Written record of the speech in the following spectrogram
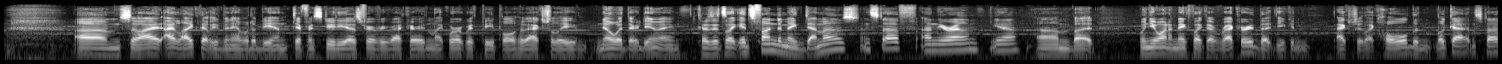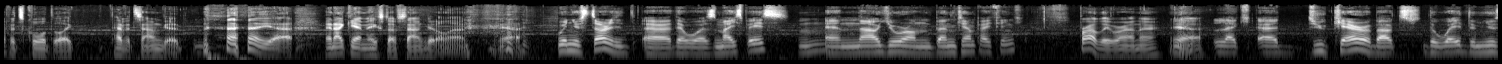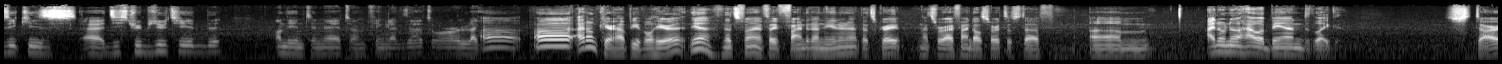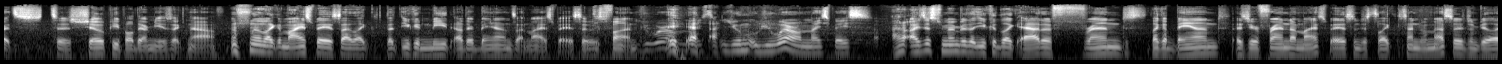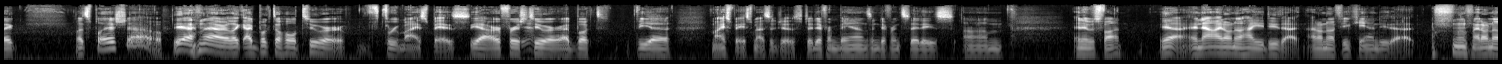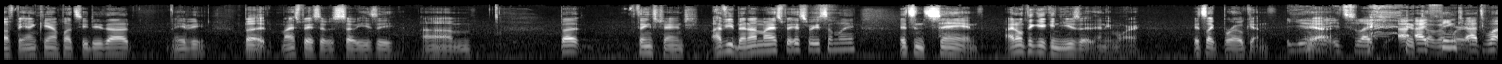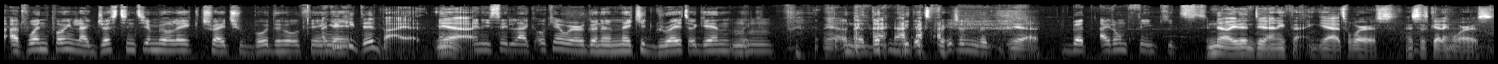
Um, so I, I like that we've been able to be in different studios for every record and like work with people who actually know what they're doing. Because it's like it's fun to make demos and stuff on your own, you know. Um, but when you want to make like a record that you can actually like hold and look at and stuff, it's cool to like have it sound good. yeah, and I can't make stuff sound good alone. Yeah. When you started, uh, there was MySpace, Mhm. and now you're on Bandcamp, I think. Probably around there. Yeah. Like, uh, do you care about the way the music is uh, distributed on the internet and things like that, or like? Uh, uh, I don't care how people hear it. Yeah, that's fine. If they find it on the internet, that's great. That's where I find all sorts of stuff. Um, I don't know how a band like starts to show people their music now. like in MySpace, I like that you can meet other bands on MySpace. It was fun. you were on Yeah. MySpace. You, you were on MySpace. I, don't, I just remember that you could like add a friend, like a band, as your friend on MySpace, and just like send them a message and be like, "Let's play a show." Yeah, no, or like I booked a whole tour through MySpace. Yeah, our first Yeah. tour I booked via MySpace messages to different bands in different cities, um, and it was fun. Yeah, and now I don't know how you do that. I don't know if you can do that. I don't know if Bandcamp lets you do that, maybe, but MySpace it was so easy. Um, but things change. Have you been on MySpace recently? It's insane. I don't think you can use it anymore. It's like broken. Yeah, Yeah. it's like It I, think work. at one at one point, like Justin Timberlake tried to buy the whole thing. I think and- he did buy it. and- yeah. and he said like, okay, we're gonna make it great again. Like, Mhm. yeah. another good expression, but yeah. but I don't think it's. No, he didn't do anything. Yeah, it's worse. It's just getting worse.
